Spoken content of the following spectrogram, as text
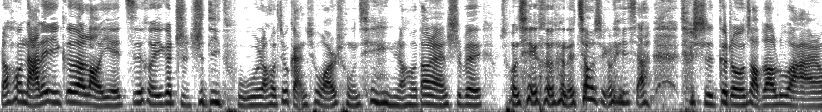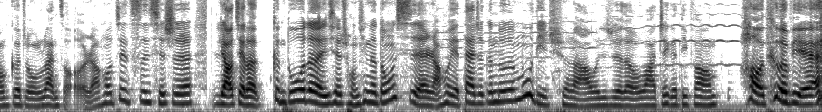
然后拿了一个老爷机和一个纸质地图，然后就赶去玩重庆，然后当然是被重庆狠狠的教训了一下，就是各种找不到路啊，然后各种乱走。然后这次其实了解了更多的一些重庆的东西，然后也带着更多的目的去了，我就觉得哇，这个地方好特别。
